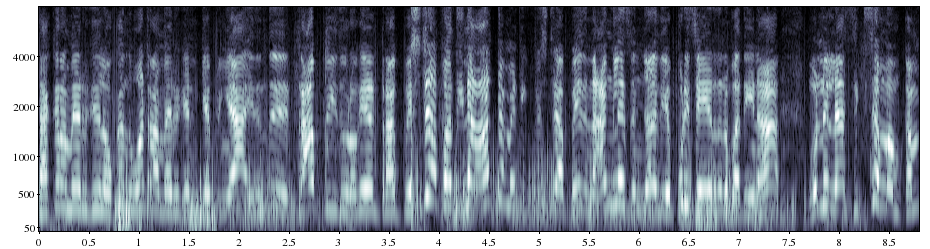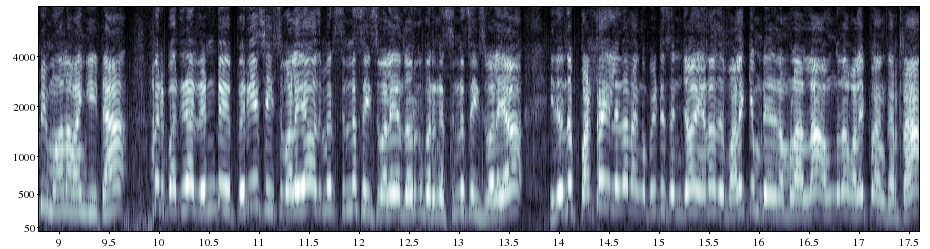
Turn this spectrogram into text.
சக்கரை மாரி இருக்குது இல்லை உட்காந்து ஓட்டுற மாதிரி இருக்குன்னு கேட்பீங்க இது வந்து ட்ராப்பு இது ஒரு வகையான ட்ராப் பெஸ்ட்டாக பார்த்தீங்கன்னா ஆட்டோமேட்டிக் பெஸ்ட் ட்ராப் இது நாங்களே செஞ்சோம். இது எப்படி செய்கிறதுன்னு பார்த்தீங்கன்னா ஒன்றும் இல்லை சிக்ஸ் எம்எம் கம்பி முதல்ல வாங்கிட்டேன். அது மாதிரி பார்த்தீங்கன்னா ரெண்டு பெரிய சைஸ் வலையும் அதுமாரி சின்ன சைஸ் வலையும் இந்த வரைக்கும் பாருங்கள் சின்ன சைஸ் வலையும் இது வந்து பட்டையில் தான் நாங்கள் போயிட்டு செஞ்சோம். ஏன்னா அது வளைக்க முடியாது நம்மளால. அவங்க தான் வளைப்பாங்க கரெக்டாக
